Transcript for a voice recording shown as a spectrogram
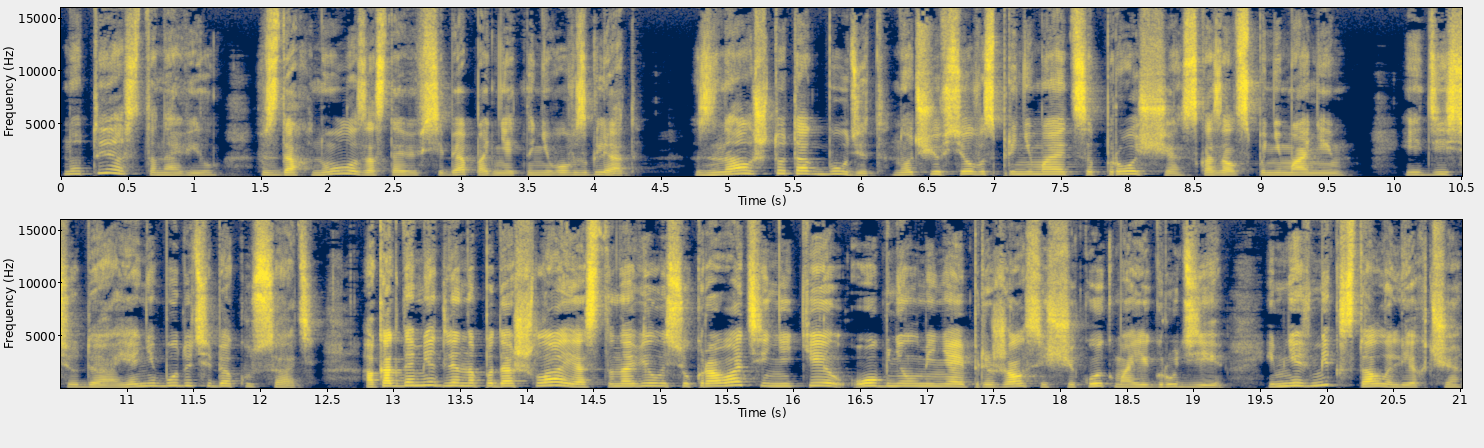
«Но ты остановил», — вздохнула, заставив себя поднять на него взгляд. «Знал, что так будет. Ночью все воспринимается проще», — сказал с пониманием. «Иди сюда, я не буду тебя кусать». А когда медленно подошла и остановилась у кровати, Никейл обнял меня и прижался щекой к моей груди. И мне вмиг стало легче,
